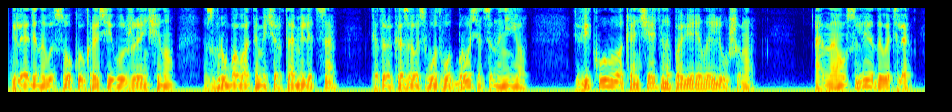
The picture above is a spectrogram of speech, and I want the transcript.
глядя на высокую красивую женщину с грубоватыми чертами лица, которая, казалось, вот-вот бросится на нее, Викулова окончательно поверила Илюшину — «Она у следователя», —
